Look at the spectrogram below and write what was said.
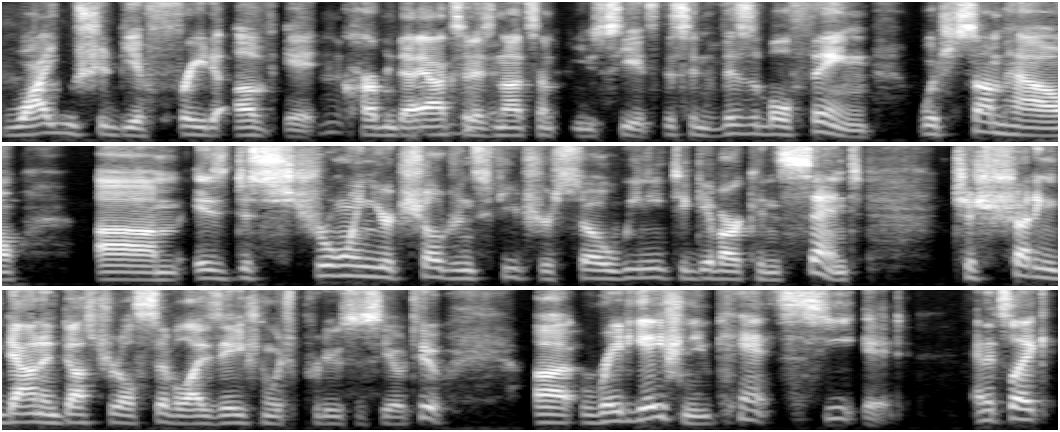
why you should be afraid of it. Carbon dioxide is not something you see; it's this invisible thing which somehow um, is destroying your children's future. So we need to give our consent to shutting down industrial civilization, which produces CO2. Uh, radiation, you can't see it. And it's like,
